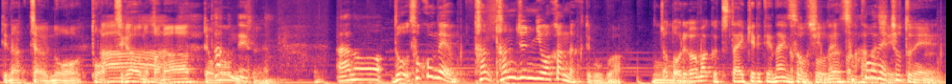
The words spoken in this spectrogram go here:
てなっちゃうのとは違うのかなって思うんですよね。あのどうそこね単単純に分かんなくて僕は。ちょっと俺がううまく伝えきれてないのかもしれないそうそう。そこはねちょっとねうん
